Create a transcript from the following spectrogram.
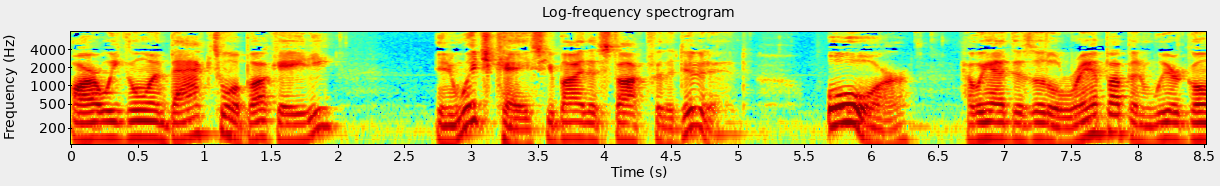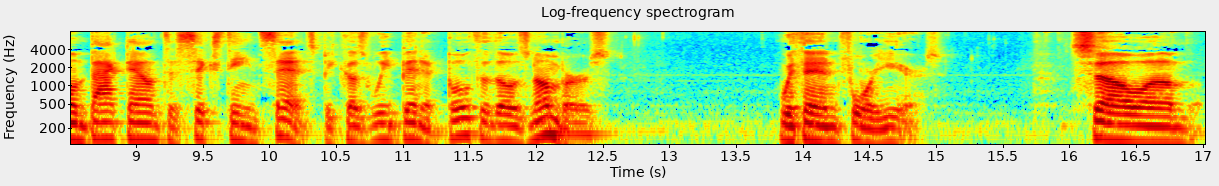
Are we going back to a buck 80? In which case you buy the stock for the dividend. Or have we had this little ramp up and we're going back down to 16 cents because we've been at both of those numbers within 4 years. So, um,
